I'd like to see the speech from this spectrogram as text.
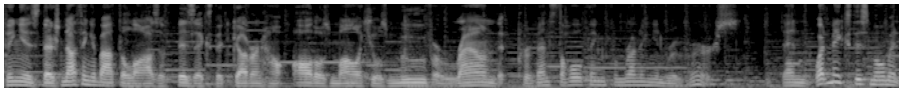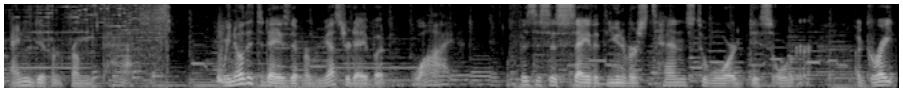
Thing is, there's nothing about the laws of physics that govern how all those molecules move around that prevents the whole thing from running in reverse. Then what makes this moment any different from the past? We know that today is different from yesterday, but why? Physicists say that the universe tends toward disorder, a great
